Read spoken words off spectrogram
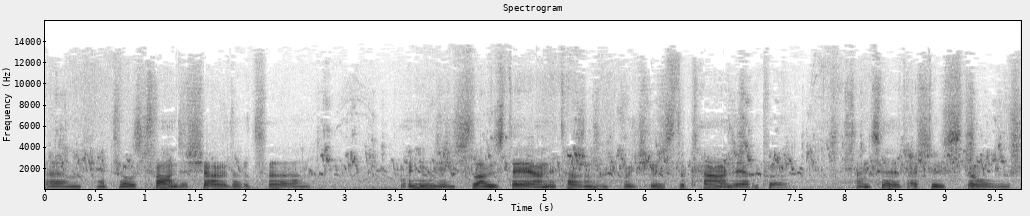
Um, I was trying to show that um, when the engine slows down, it doesn't reduce the current output until it actually stalls.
